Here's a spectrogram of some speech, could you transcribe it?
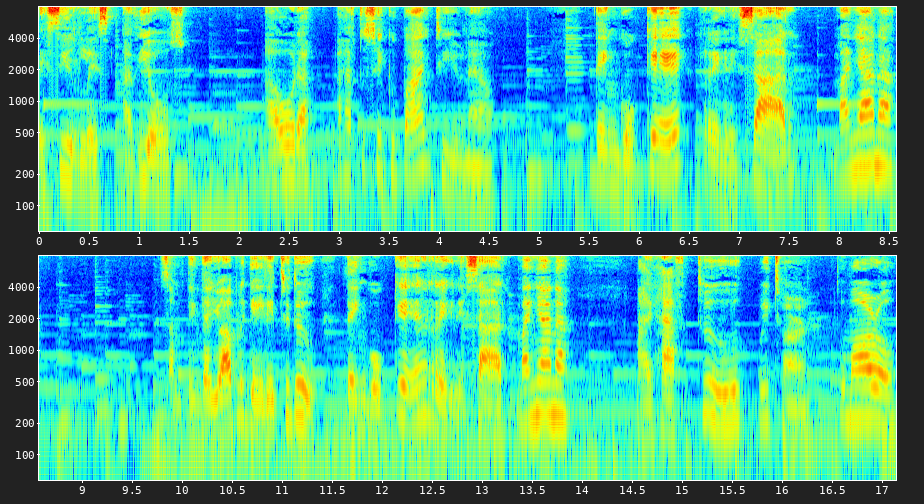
decirles adiós ahora. I have to say goodbye to you now. Tengo que regresar mañana. Something that you're obligated to do. Tengo que regresar mañana. I have to return tomorrow.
